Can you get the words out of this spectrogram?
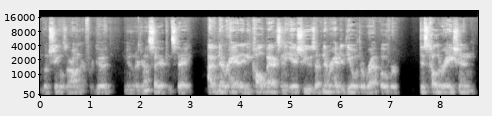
those shingles are on there for good. You know, they're going to Okay. stick and stay. I've never had any callbacks, any issues. I've never had to deal with a rep over discoloration.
